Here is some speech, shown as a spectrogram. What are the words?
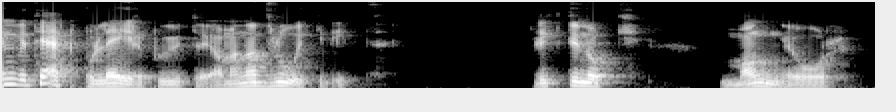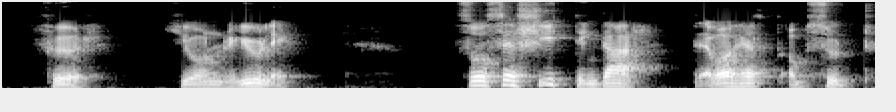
invitert på leir på Utøya, men jeg dro ikke dit. Riktignok mange år før 22. juli. Så å se skyting der, det var helt absurd.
